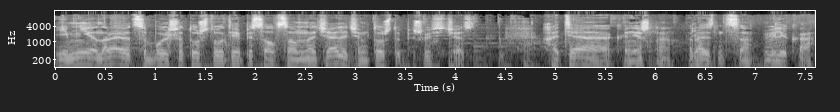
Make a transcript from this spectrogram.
И мне нравится больше то, что вот я писал в самом начале, чем то, что пишу сейчас. Хотя, конечно, разница велика.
